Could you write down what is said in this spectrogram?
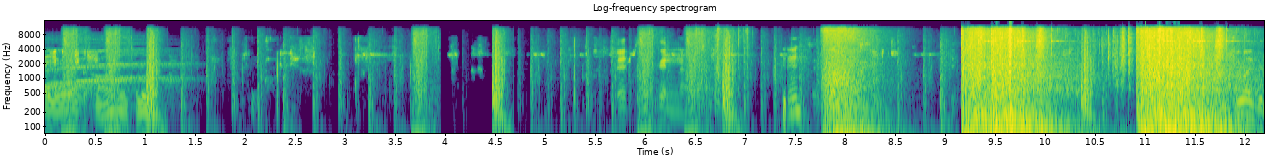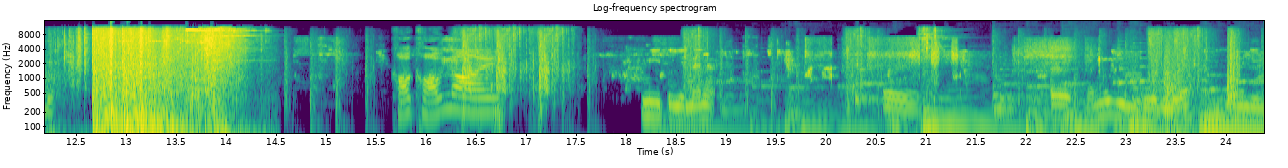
ว้าไปเลยอ๋อเห็นลูกเล่นขึ้นนะช่วยกูดิขอของหน่อย มีตีนไหมเนี่ย เออ เออ มันไม่ยิงกูดีเลยมันยิง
